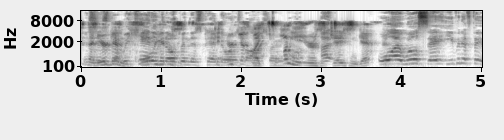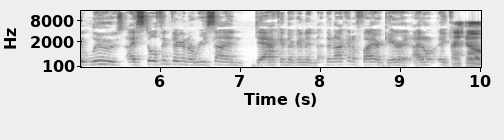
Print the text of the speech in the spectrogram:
This then you're getting we can't even years- open this You're Pandora's getting like box right 20 now. years of I- Jason Garrett. Well, I will say, even if they lose, I still think they're going to re-sign Dak, and they're going to they're not going to fire Garrett. I don't. Like, I know.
